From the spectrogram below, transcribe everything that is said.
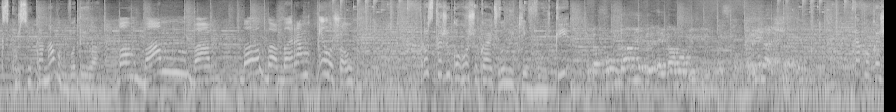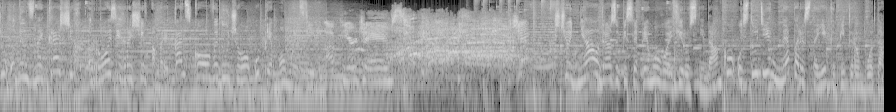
екскурсію каналом водила. Бам-бам-бам, бам-бам-барам і ушов. Розкажу, кого шукають великі вуйки, Это фундамент экономики. Рыночная. та покажу один з найкращих розіграшів американського ведучого у прямому ефірі. Up here, James. Щодня, одразу після прямого ефіру сніданку, у студії не перестає кипіти робота.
